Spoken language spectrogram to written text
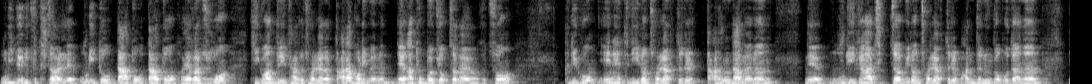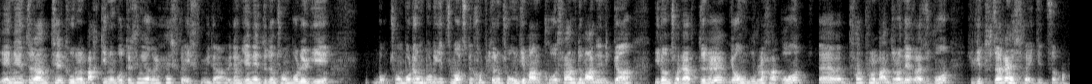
우리도 이렇게 투자할래. 우리도 나도 나도 해가지고 기관들이 다 그 전략을 따라버리면은 내가 돈 벌 게 없잖아요. 그쵸? 그리고 얘네들이 이런 전략들을 따른다면은 네, 우리가 직접 이런 전략들을 만드는 것보다는 얘네들한테 돈을 맡기는 것도 생각을 할 수가 있습니다. 왜냐면 얘네들은 정보력이 뭐 정보력은 모르겠지만 어쨌든 컴퓨터는 좋은 게 많고 사람도 많으니까 이런 전략들을 연구를 하고 에, 상품을 만들어내 가지고 이렇게 투자를 할 수가 있겠죠.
